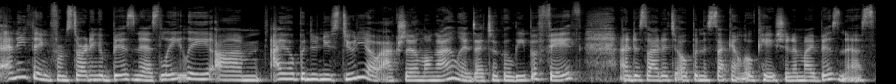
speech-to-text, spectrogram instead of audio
anything from starting a business. Lately, um, I opened a new studio actually on Long Island. I took a leap of faith and decided to open a second location in my business.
